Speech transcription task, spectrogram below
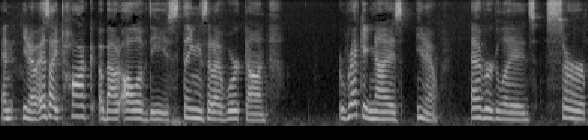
And you know, as I talk about all of these things that I've worked on, recognize you know Everglades, CERP,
